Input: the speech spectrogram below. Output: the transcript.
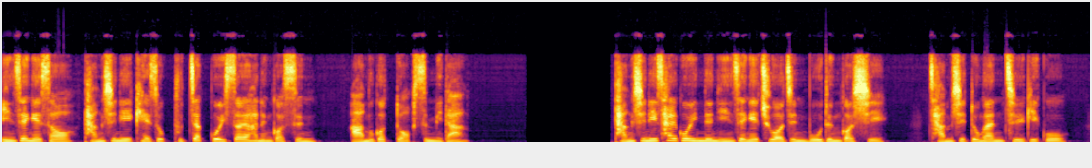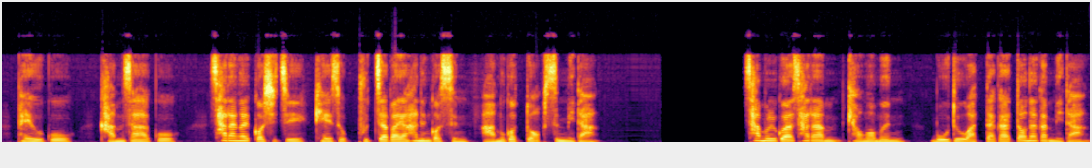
인생에서 당신이 계속 붙잡고 있어야 하는 것은 아무것도 없습니다. 당신이 살고 있는 인생에 주어진 모든 것이 잠시 동안 즐기고 배우고 감사하고 사랑할 것이지 계속 붙잡아야 하는 것은 아무것도 없습니다. 사물과 사람, 경험은 모두 왔다가 떠나갑니다.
